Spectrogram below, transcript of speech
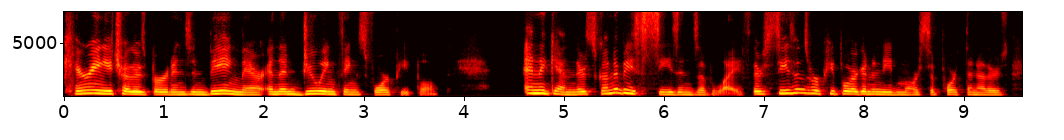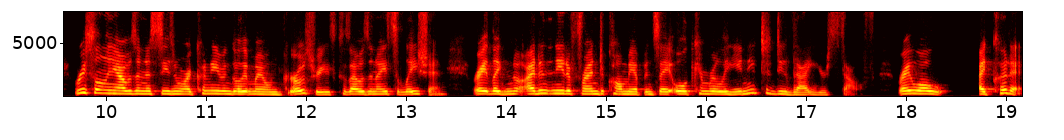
carrying each other's burdens and being there and then doing things for people and again there's going to be seasons of life. There's seasons where people are going to need more support than others. Recently i was in a season where i couldn't even go get my own groceries because i was in isolation right? Like no i didn't need a friend to call me up and say oh kimberly you need to do that yourself right? Well i couldn't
